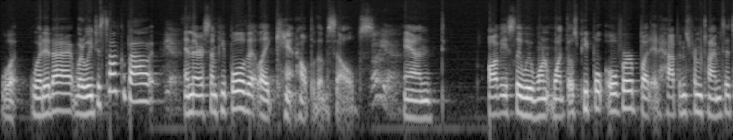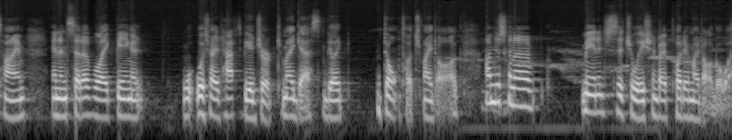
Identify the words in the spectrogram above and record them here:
what, what did I, what did we just talk about? Yes. And there are some people that like can't help themselves. Oh yeah. And obviously, we wouldn't want those people over, but it happens from time to time. And instead of like being a, which I'd have to be a jerk to my guests and be like, don't touch my dog, I'm just gonna manage the situation by putting my dog away.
